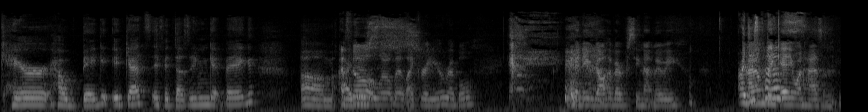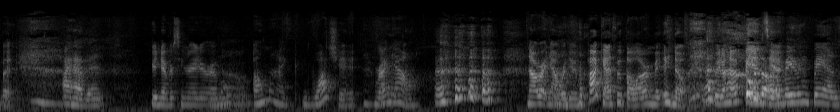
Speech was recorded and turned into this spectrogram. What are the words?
care how big it gets if it doesn't even get big. Um, I feel just, a little bit like Radio Rebel. if any of y'all have ever seen that movie, I, I, don't think kinda- anyone hasn't. But I haven't. you've never seen Radio Rebel? No. Oh my! Watch it right I- now. Not right now. We're doing a podcast with all our ama- no. We don't have fans yet. Amazing fans.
